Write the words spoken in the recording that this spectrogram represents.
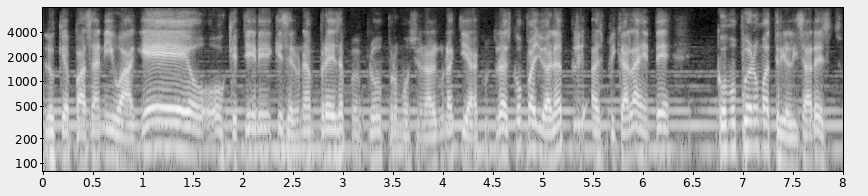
lo que pasa en Ibagué o, que tiene que ser una empresa, por ejemplo, promocionar alguna actividad cultural? Es como para ayudarle a, explicar a la gente cómo pueden materializar esto.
